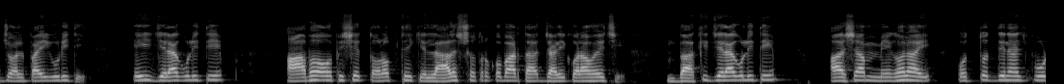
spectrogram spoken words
জলপাইগুড়িতে এই জেলাগুলিতে আবহাওয়া অফিসের তরফ থেকে লাল সতর্কবার্তা জারি করা হয়েছে। বাকি জেলাগুলিতে আসাম, মেঘালয়, উত্তর দিনাজপুর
